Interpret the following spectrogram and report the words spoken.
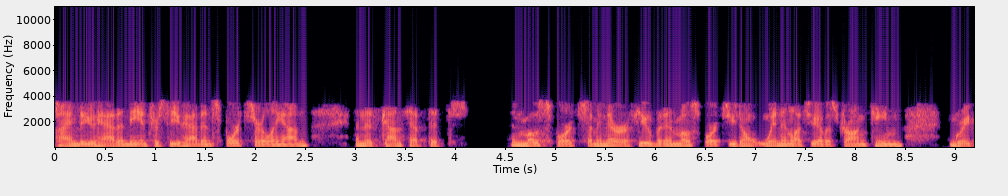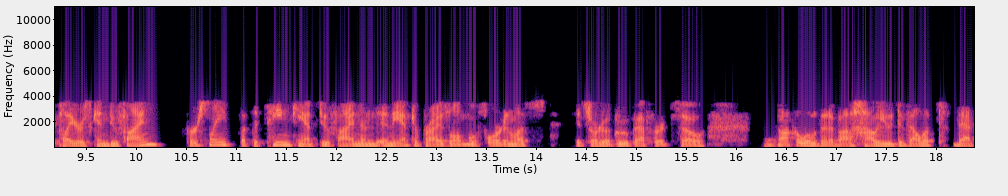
time that you had and the interest that you had in sports early on and this concept that in most sports, I mean, there are a few, but in most sports, you don't win unless you have a strong team. Great players can do fine personally, but the team can't do fine and, and the enterprise won't move forward unless it's sort of a group effort. So talk a little bit about how you developed that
